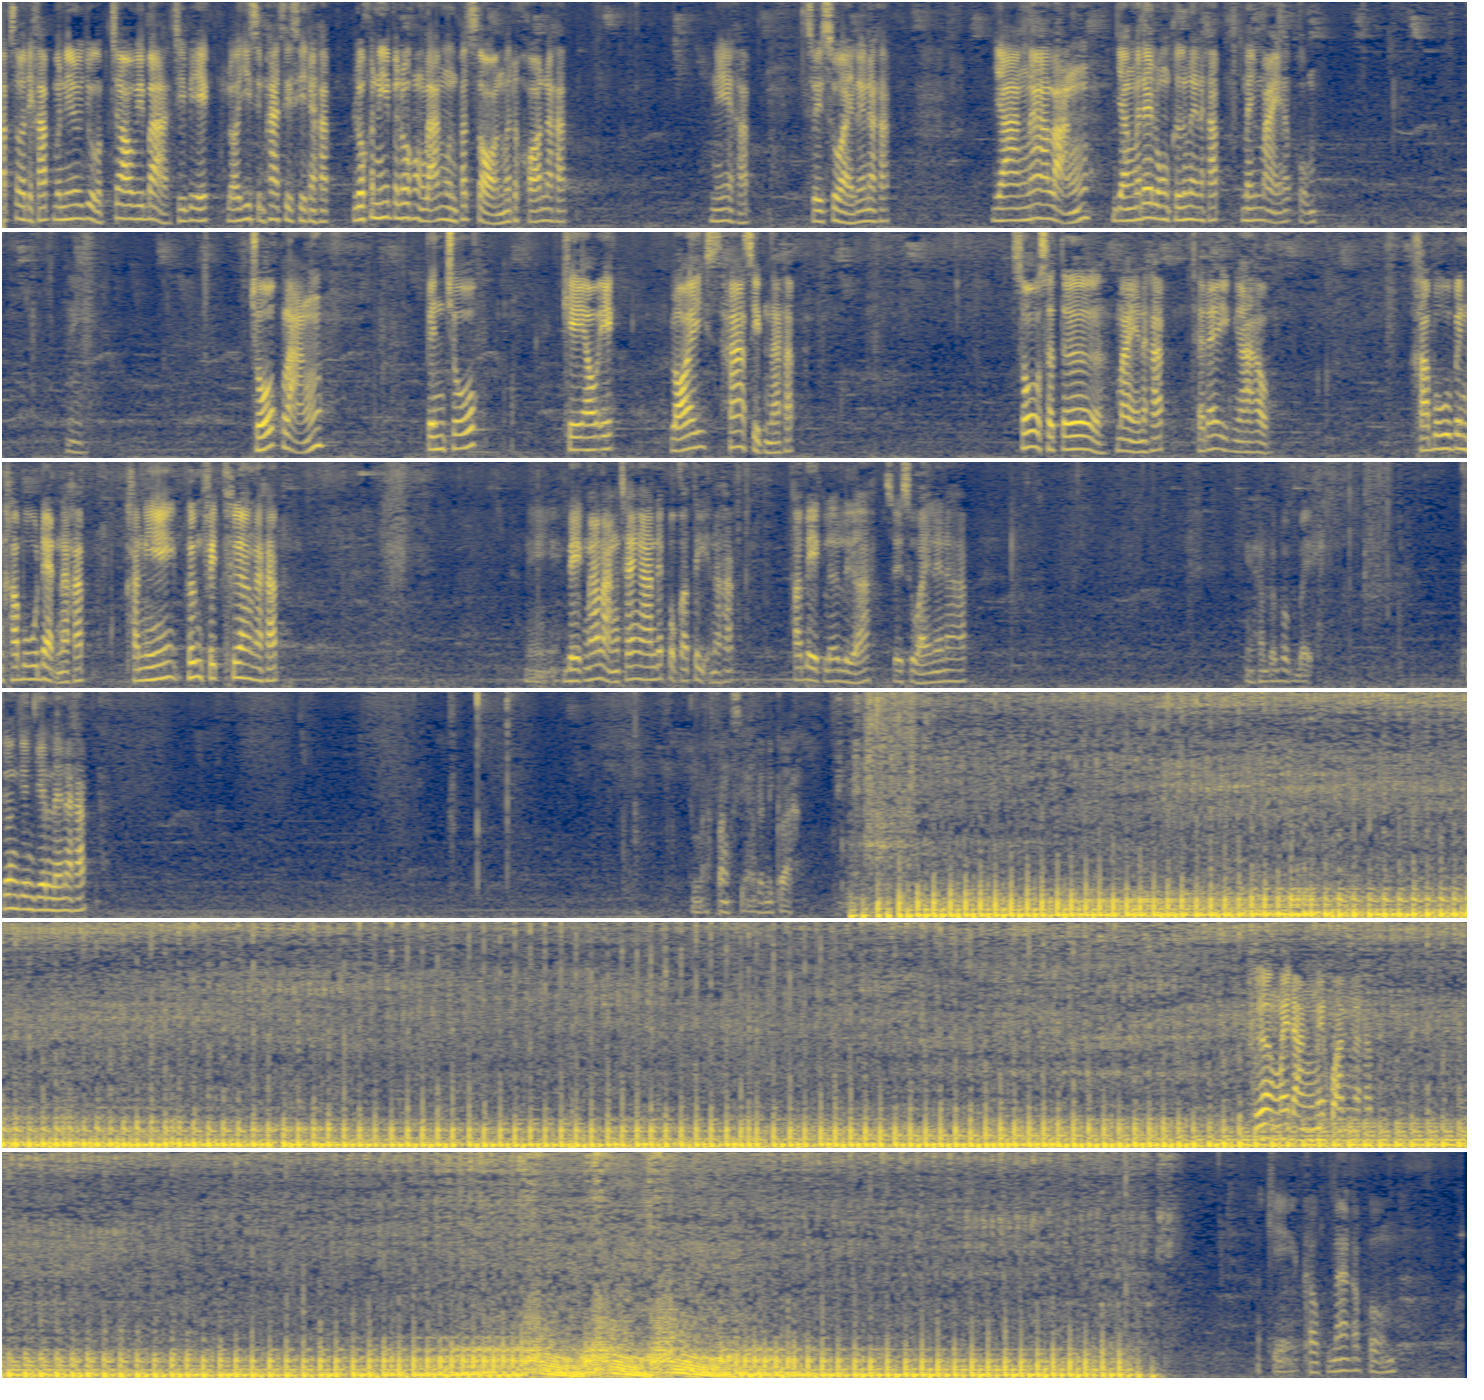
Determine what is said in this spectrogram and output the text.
ครับ สวัสดีครับ วันนี้เราอยู่กับเจ้าวิบาก GPX 125 cc นะครับ รถคันนี้เป็นรถของร้านมูลพัดสอนมอเตอร์คอร์สนะครับ นี่ครับ สวย ๆ เลยนะครับ ยางหน้าหลังยังไม่ได้ลงพื้นเลยนะครับ ใหม่ ๆ ครับผม นี่ โชคหลัง เป็นโชค KLX 150 นะครับ โซ่สเตอร์ใหม่นะครับ ใช้ได้อีกยาว คาบูเป็นคาบูแดดนะครับ คันนี้เพิ่งฟิตเครื่องนะครับนี่เบรกหน้าหลังใช้งานได้ปกตินะครับผ้าเบรกเหลือๆสวยๆเลยนะครับนี่ครับระบบเบรกเครื่องเย็นๆเลยนะครับมาฟังเสียงกันดีกว่า เครื่องไม่ดังไม่ควันนะครับ โอเค ขอบคุณมากครับผม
